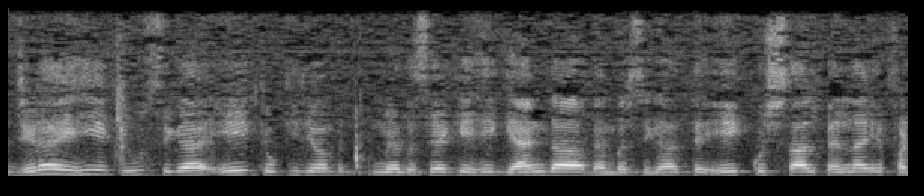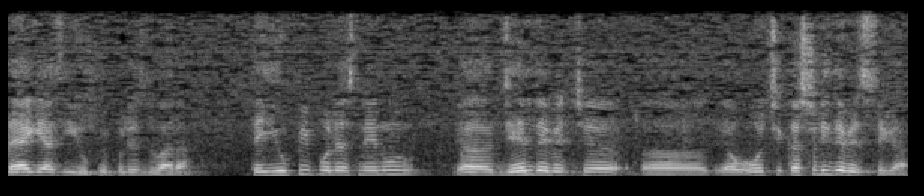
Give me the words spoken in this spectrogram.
ਜਿਹੜਾ ਇਹ ਅਕਿਊਜ਼ ਸੀਗਾ ਇਹ ਕਿਉਂਕਿ ਜਿਵੇਂ ਮੈਂ ਦੱਸਿਆ ਕਿ ਇਹ ਗੈਂਗ ਦਾ ਮੈਂਬਰ ਸੀਗਾ ਤੇ ਇਹ ਕੁਝ ਸਾਲ ਪਹਿਲਾਂ ਇਹ ਫੜਿਆ ਗਿਆ ਸੀ ਯੂਪੀ ਪੁਲਿਸ ਦੁਆਰਾ। ਤੇ ਯੂਪੀ ਪੁਲਿਸ ਨੇ ਇਹਨੂੰ ਅਹ, ਜੇਲ੍ਹ ਦੇ ਵਿੱਚ ਉਹ ਚ ਕਸਟਡੀ ਦੇ ਵਿੱਚ ਸੀਗਾ।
